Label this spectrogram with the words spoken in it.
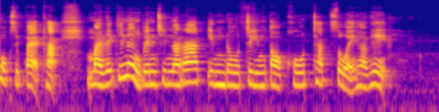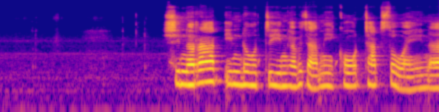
2568 ค่ะ หมายเลขที่ 1 เป็นชินราชอินโดจีนต่อโค้ดชัดสวยค่ะพี่ ชินราชอินโดจีนค่ะพี่จ๋ามีโค้ดชัดสวยนะ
